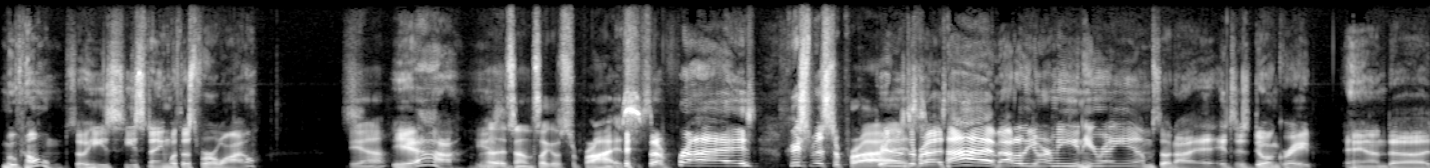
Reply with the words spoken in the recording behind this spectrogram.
moved home, so he's he's staying with us for a while. Yeah, Yeah, it sounds like a surprise. surprise. Christmas surprise. Christmas surprise. Hi, I'm out of the army and here I am. So no, it's it's doing great. And uh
